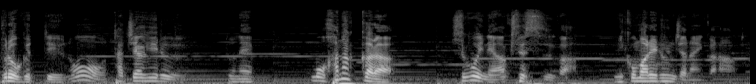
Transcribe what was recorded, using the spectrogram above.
ブログっていうのを立ち上げるとね、もう花からすごいね、アクセス数が見込まれるんじゃないかなと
